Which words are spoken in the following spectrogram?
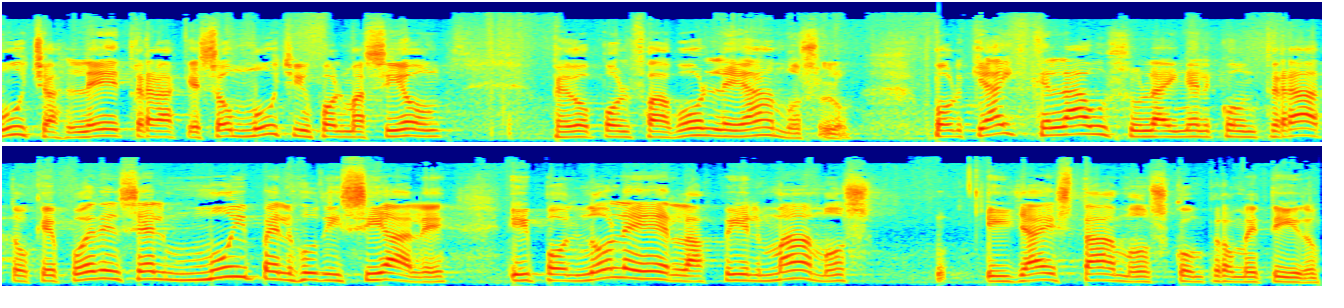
muchas letras, que son mucha información, pero por favor leámoslo, porque hay cláusulas en el contrato que pueden ser muy perjudiciales y por no leerlas firmamos y ya estamos comprometidos.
